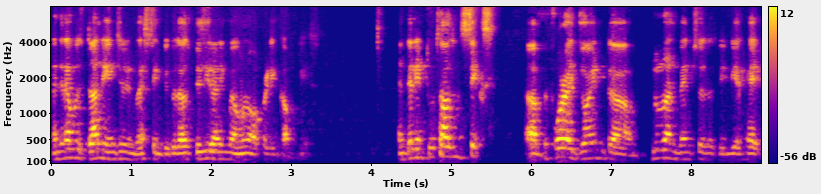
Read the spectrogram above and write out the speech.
And then I was done angel investing because I was busy running my own operating companies. And then in 2006, uh, before I joined uh, Blue Run Ventures as India head,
